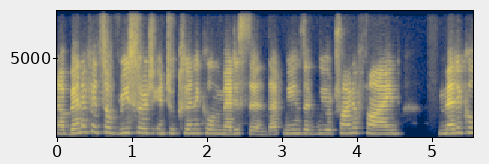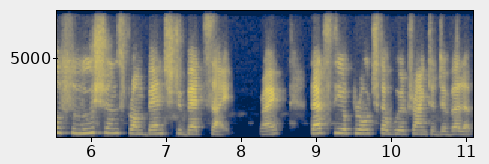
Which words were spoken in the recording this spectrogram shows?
Now, benefits of research into clinical medicine. That means that we are trying to find medical solutions from bench to bedside, right? That's the approach that we're trying to develop.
